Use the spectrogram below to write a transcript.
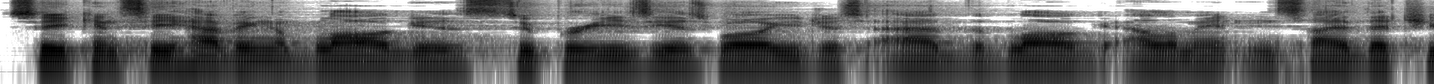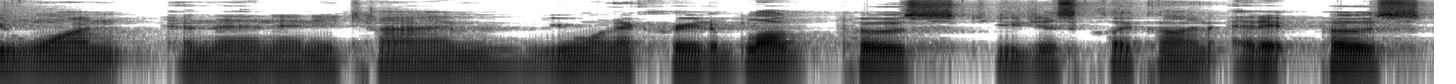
So you can see having a blog is super easy as well. You just add the blog element inside that you want and then anytime you want to create a blog post, you just click on edit post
